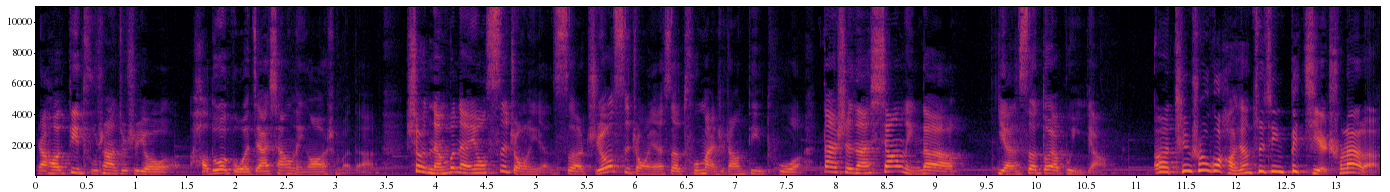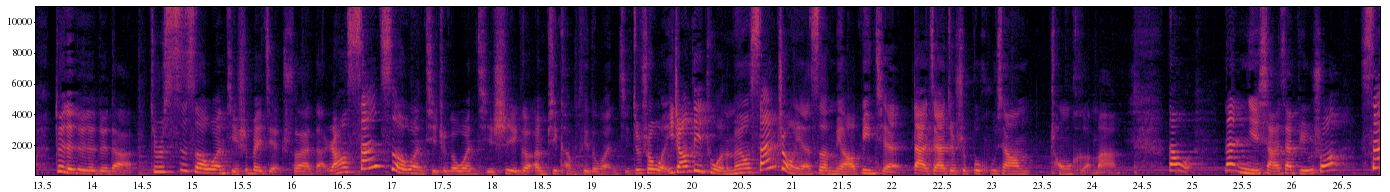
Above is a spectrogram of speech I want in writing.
然后地图上就是有好多个国家相邻哦什么的，是能不能用四种颜色，只用四种颜色涂满这张地图？但是呢，相邻的颜色都要不一样。呃，听说过，好像最近被解出来了。对的，对的，对的，就是四色问题是被解出来的。然后三色问题这个问题是一个 NP complete 的问题，就是说我一张地图我能不能用三种颜色描，并且大家就是不互相重合嘛？那我。那你想一下，比如说三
